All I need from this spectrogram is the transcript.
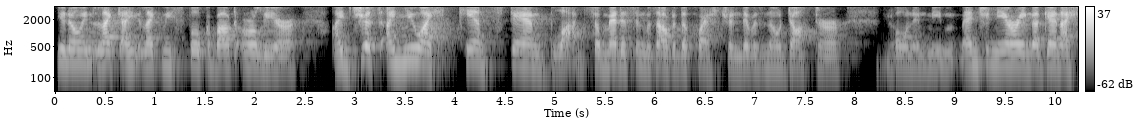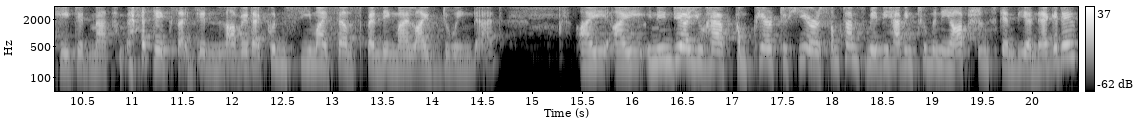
you know in like i like we spoke about earlier i just i knew i can't stand blood. So medicine was out of the question. There was no doctor bone in me. Engineering again i hated mathematics. I didn't love it. I couldn't see myself spending my life doing that I, I in India you have compared to here sometimes maybe having too many options can be a negative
